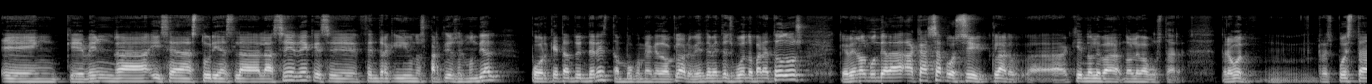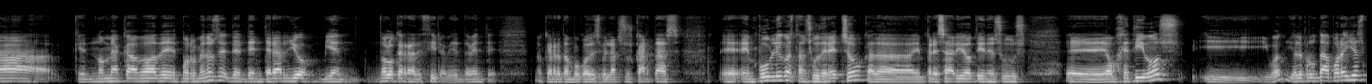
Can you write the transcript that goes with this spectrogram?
En que venga y sea Asturias la, la sede, que se centre aquí unos partidos del Mundial. ¿Por qué tanto interés? Tampoco me ha quedado claro. Evidentemente es bueno para todos. Que venga el Mundial a, casa, pues sí, claro, a quien no le va, no le va a gustar. Pero bueno, respuesta que no me acaba de, por lo menos, de, enterar yo bien. No lo querrá decir, evidentemente. No querrá tampoco desvelar sus cartas eh, en público, está en su derecho. Cada empresario tiene sus eh, objetivos. Y, y bueno, yo le preguntaba por ellos,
